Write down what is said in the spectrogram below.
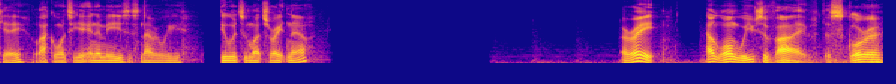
Okay, lock onto your enemies. It's not really doing too much right now. Alright. How long will you survive? The Scorer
